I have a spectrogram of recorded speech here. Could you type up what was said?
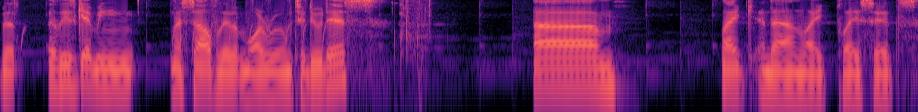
But at least giving myself a little bit more room to do this. Um, like, and then like place it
